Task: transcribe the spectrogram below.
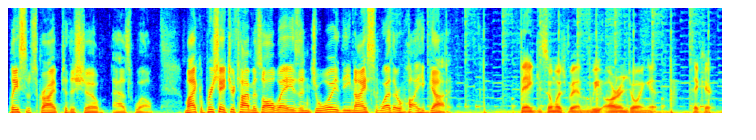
please subscribe to the show as well. Mike, appreciate your time as always. Enjoy the nice weather while you got it. Thank you so much, Ben. We are enjoying it. Take care.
